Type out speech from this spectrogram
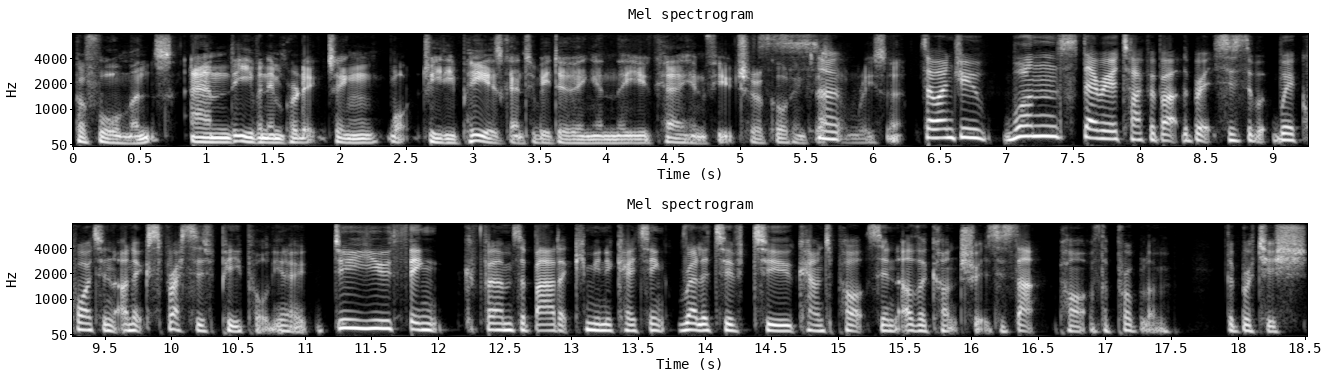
performance and even in predicting what GDP is going to be doing in the UK in future, according so, to some research. So, Andrew, one stereotype about the Brits is that we're quite an unexpressive people. You know, do you think firms are bad at communicating relative to counterparts in other countries? Is that part of the problem? The British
